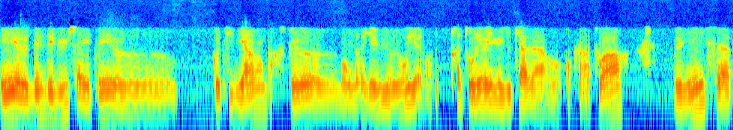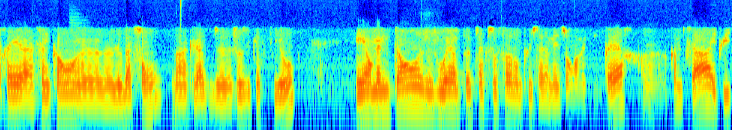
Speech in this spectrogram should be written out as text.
Et euh, dès le début, ça a été euh, quotidien parce que euh, bon, bah, il y a eu, euh, oui, alors, très tôt l'éveil musical à- au conservatoire de Nice. Après, à 5 ans, euh, le basson dans la classe de José Castillo. Et en même temps, je jouais un peu de saxophone en plus à la maison avec mon père, euh, comme ça. Et puis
